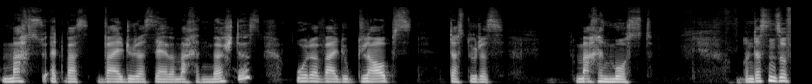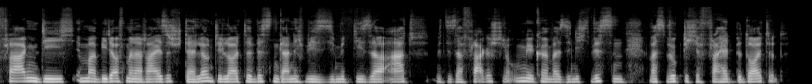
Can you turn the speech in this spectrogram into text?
machst du etwas, weil du das selber machen möchtest oder weil du glaubst, dass du das machen musst. Und das sind so Fragen, die ich immer wieder auf meiner Reise stelle und die Leute wissen gar nicht, wie sie mit dieser Art, mit dieser Fragestellung umgehen können, weil sie nicht wissen, was wirkliche Freiheit bedeutet.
